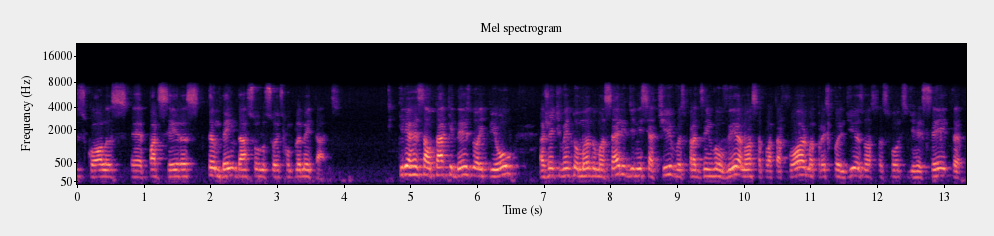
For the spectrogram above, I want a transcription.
escolas é, parceiras também das soluções complementares. Queria ressaltar que desde o IPO, a gente vem tomando uma série de iniciativas para desenvolver a nossa plataforma, para expandir as nossas fontes de receita,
